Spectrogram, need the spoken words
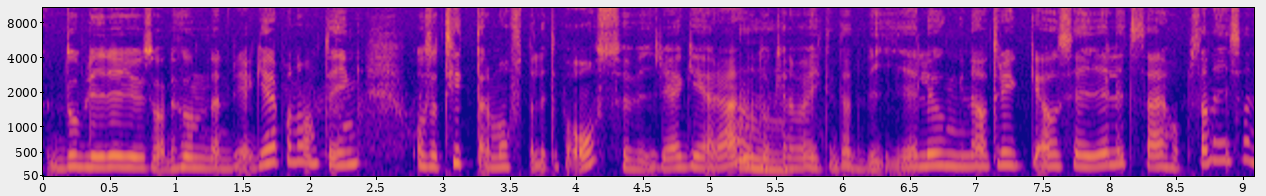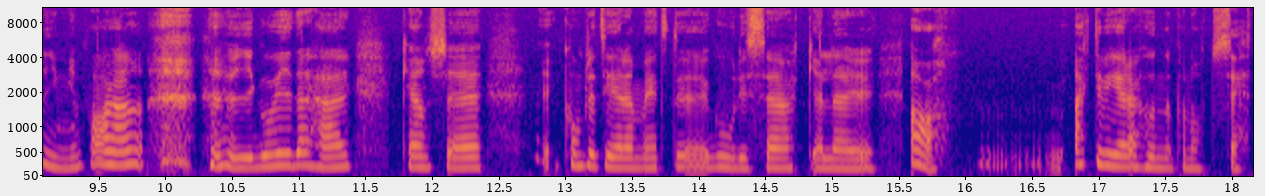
då blir det ju så att hunden reagerar på någonting och så tittar de ofta lite på oss, hur vi reagerar. Mm. Och då kan det vara viktigt att vi är lugna och trygga och säger lite så här hoppsan hejsan, ingen fara. vi går vidare här. Kanske komplettera med ett eh, godissök eller ja, aktivera hunden på något sätt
